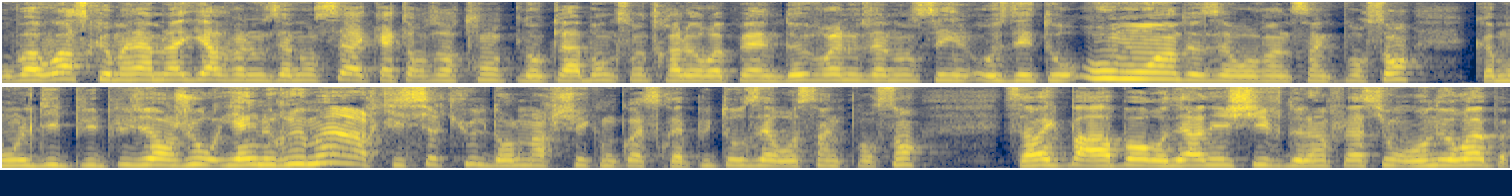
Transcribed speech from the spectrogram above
On va voir ce que Madame Lagarde va nous annoncer à 14h30. Donc la Banque Centrale Européenne devrait nous annoncer une hausse des taux au moins de 0,25%. Comme on le dit depuis plusieurs jours, il y a une rumeur qui circule dans le marché comme quoi ce serait plutôt 0,5%. C'est vrai que par rapport aux derniers chiffres de l'inflation en Europe,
